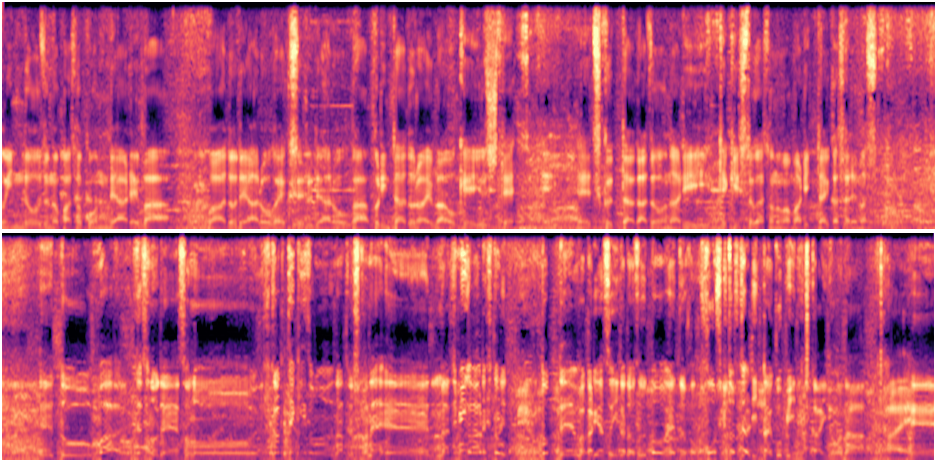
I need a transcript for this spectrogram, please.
Windows のパソコンであれば Word であろうが Excel であろうがプリンタードライバーを経由して、えー作った画像なりテキストがそのまま立体化されます、えーとまあ、ですので、その比較的その、なんていうんですかね、えー人にとって分かりやすい言い方をすると、えーと方式としては立体コピーに近いような、はい。えー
